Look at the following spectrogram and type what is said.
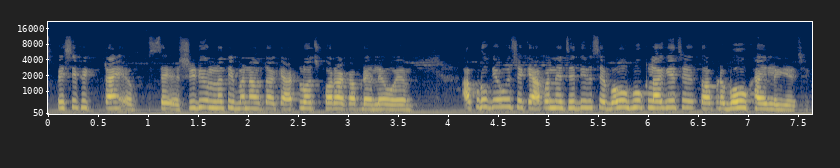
સ્પેસિફિક ટાઈમ શિડ્યુલ નથી બનાવતા કે આટલો જ ખોરાક આપણે લેવો એમ. આપણું કેવું છે કે આપણને જે દિવસે બહુ ભૂખ લાગે છે, તો આપણે બહુ ખાઈ લઈએ છીએ.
